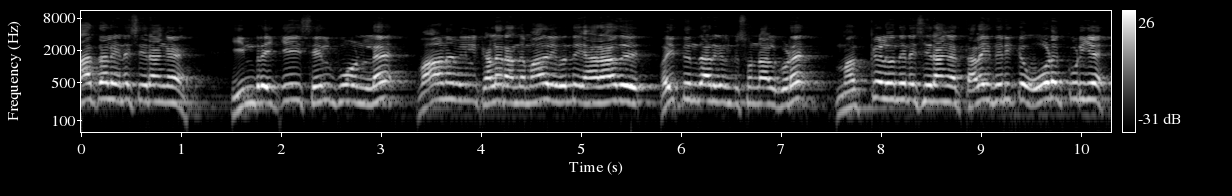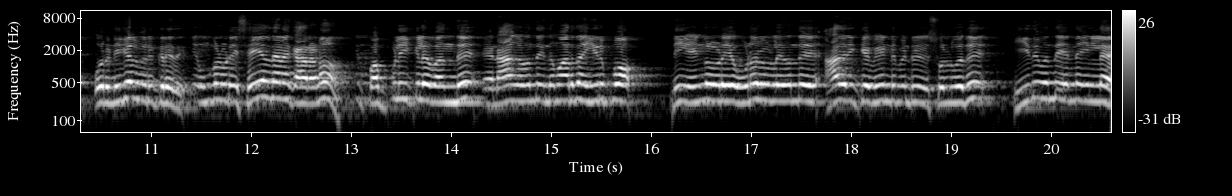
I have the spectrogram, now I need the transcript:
பார்த்தாலே என்ன செய்கிறாங்க இன்றைக்கு செல்போனில் வானவில் கலர் அந்த மாதிரி வந்து யாராவது வைத்திருந்தார்கள் என்று சொன்னால் கூட மக்கள் வந்து என்ன செய்கிறாங்க தலை தெறிக்க ஓடக்கூடிய ஒரு நிகழ்வு இருக்கிறது. உங்களுடைய செயல் தானே காரணம்? பப்ளிக்கில் வந்து நாங்கள் வந்து இந்த மாதிரி தான் இருப்போம். நீங்கள் எங்களுடைய உணர்வுகளை வந்து ஆதரிக்க வேண்டும் என்று சொல்வது இது வந்து என்ன இல்லை?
